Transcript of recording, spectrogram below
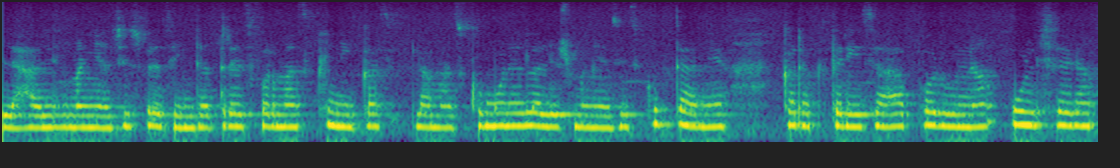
La leishmaniasis presenta tres formas clínicas. La más común es la leishmaniasis cutánea, caracterizada por una úlcera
